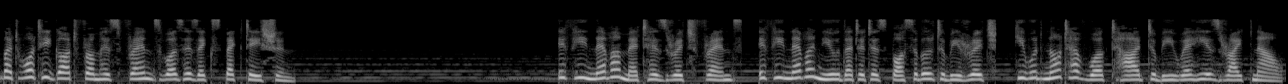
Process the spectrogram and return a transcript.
But what he got from his friends was his expectation. If he never met his rich friends, if he never knew that it is possible to be rich, he would not have worked hard to be where he is right now.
